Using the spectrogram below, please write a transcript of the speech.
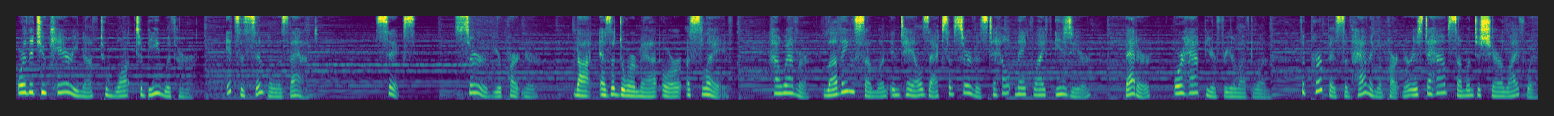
or that you care enough to want to be with her. It's as simple as that. 6. Serve your partner, not as a doormat or a slave. However, loving someone entails acts of service to help make life easier, better, or happier for your loved one. The purpose of having a partner is to have someone to share life with,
